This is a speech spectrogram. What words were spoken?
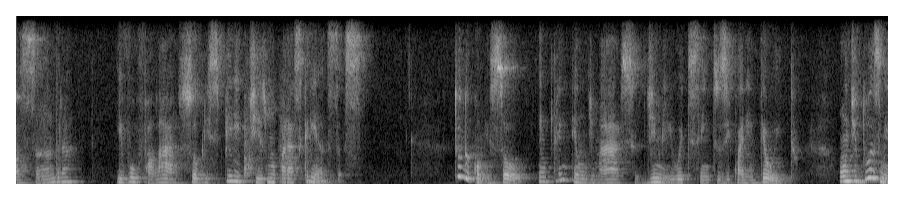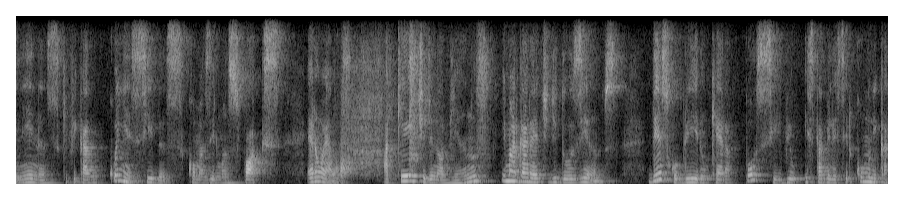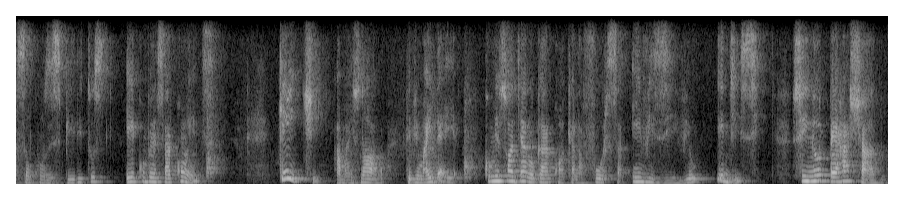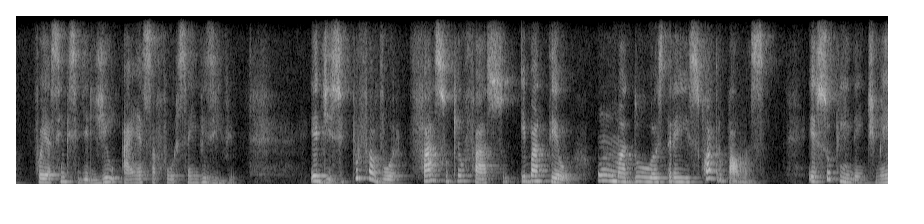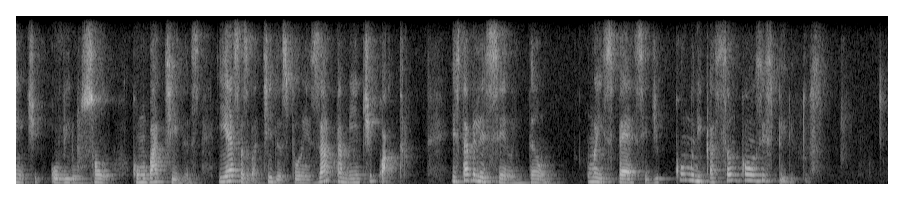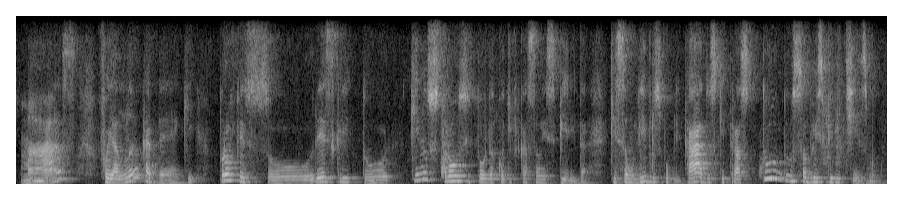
a Sandra e vou falar sobre Espiritismo para as crianças. Tudo começou em 31 de março de 1848, onde duas meninas que ficaram conhecidas como as irmãs Fox eram elas, a Kate de 9 anos e Margarete de 12 anos. Descobriram que era possível estabelecer comunicação com os espíritos e conversar com eles. Kate, a mais nova, teve uma ideia. Começou a dialogar com aquela força invisível e disse: Senhor pé rachado. Foi assim que se dirigiu a essa força invisível. E disse: Por favor, faça o que eu faço. E bateu uma, duas, três, quatro palmas. E surpreendentemente ouviram um som como batidas, e essas batidas foram exatamente quatro. Estabeleceram então uma espécie de comunicação com os espíritos. Mas foi Allan Kardec, professor, escritor, que nos trouxe toda a codificação espírita, que são livros publicados que traz tudo sobre o espiritismo.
